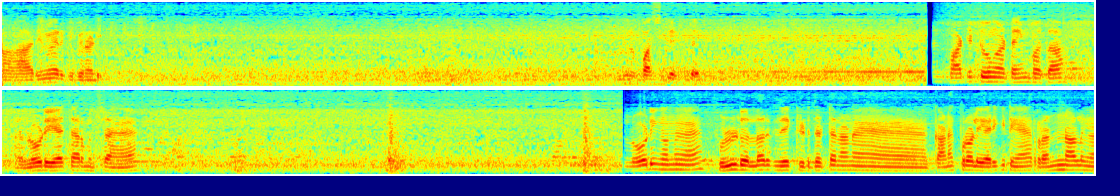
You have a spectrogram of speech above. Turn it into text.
அருமையாக இருக்குது பின்னாடி. இது ஃபர்ஸ்ட் லிஃப்ட்டு ஃபார்ட்டி டூங்க டைம் பார்த்தா லோடு ஏற்ற ஆரம்பிச்சிட்டாங்க. லோடிங் வந்துங்க ஃபுல் டல்லாக இருக்குது. கிட்டத்தட்ட நான் கணக்குப்புறாவில் இறக்கிட்டுங்க. ரெண்டு நாளுங்க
